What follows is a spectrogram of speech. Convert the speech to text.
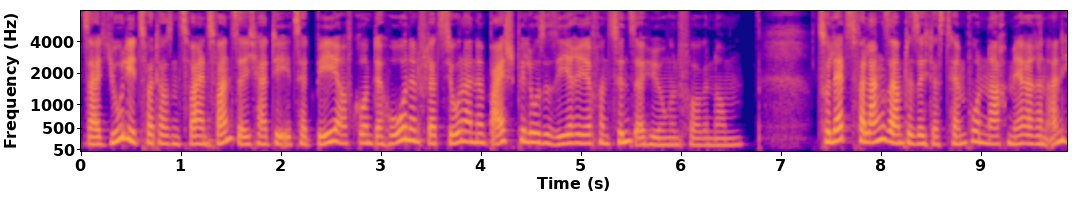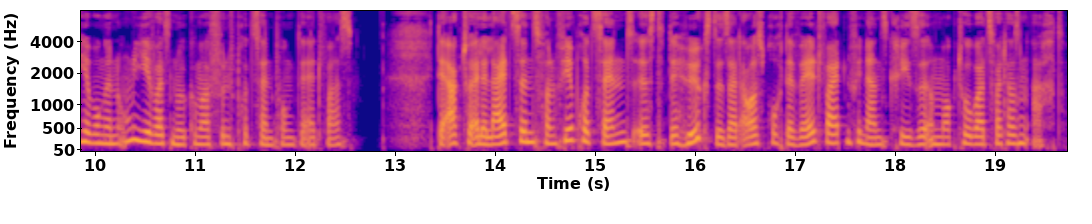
Seit Juli 2022 hat die EZB aufgrund der hohen Inflation eine beispiellose Serie von Zinserhöhungen vorgenommen. Zuletzt verlangsamte sich das Tempo nach mehreren Anhebungen um jeweils 0,5 Prozentpunkte etwas. Der aktuelle Leitzins von 4 Prozent ist der höchste seit Ausbruch der weltweiten Finanzkrise im Oktober 2008.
